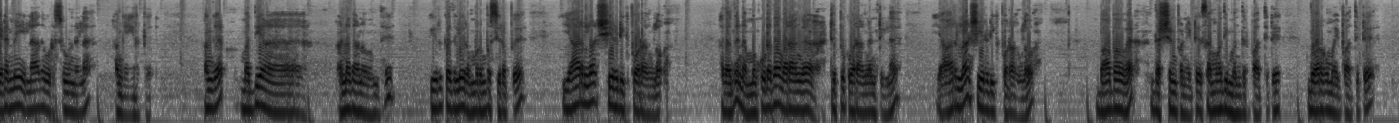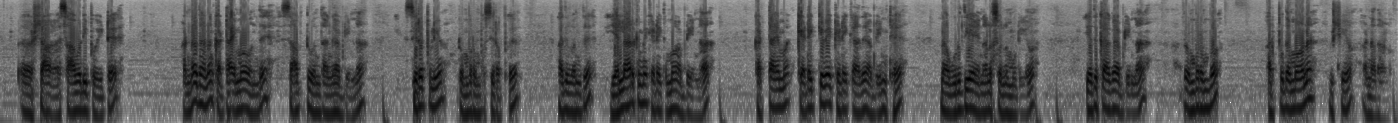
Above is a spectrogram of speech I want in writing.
இடமே இல்லாத ஒரு சூழ்நிலை அங்கே இருக்குது அங்கே மத்திய அன்னதானம் வந்து இருக்கிறதுலே ரொம்ப ரொம்ப சிறப்பு. யாரெல்லாம் ஷீரடிக்கு போகிறாங்களோ அதாவது நம்ம கூட தான் வராங்க ட்ரிப்புக்கு வராங்கன்ட்டு இல்லை யாரெல்லாம் ஷீரடிக்கு போகிறாங்களோ பாபாவை தர்ஷன் பண்ணிவிட்டு சமாதி மந்திர் பார்த்துட்டு துவாரகமாய் பார்த்துட்டு ஷா சாவடி போயிட்டு அன்னதானம் கட்டாயமாக வந்து சாப்பிட்டு வந்தாங்க அப்படின்னா சிறப்புலேயும் ரொம்ப ரொம்ப சிறப்பு. அது வந்து எல்லாருக்குமே கிடைக்குமா அப்படின்னா கட்டாயமாக கிடைக்கவே கிடைக்காது அப்படின்ட்டு நான் உறுதியாக என்னால் சொல்ல முடியும். எதுக்காக அப்படின்னா ரொம்ப ரொம்ப அற்புதமான விஷயம் அன்னதானம்.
